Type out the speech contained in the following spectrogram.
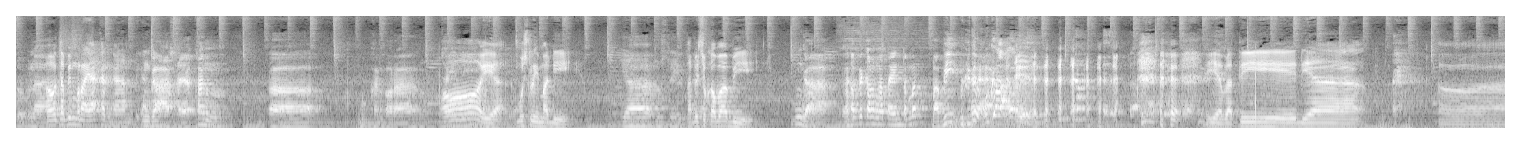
12. Oh tapi merayakan kan? Enggak, saya kan eh, bukan orang Oh Chinese. iya, muslim adi. Ya muslim. Tapi suka babi. enggak. Tapi kalau ngatain teman, babi enggak. iya berarti dia eh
